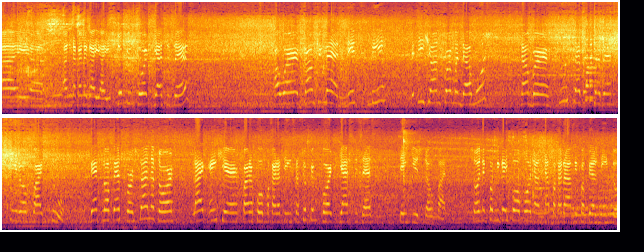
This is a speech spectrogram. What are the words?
ay ah, ang nakalagay ay Supreme Court Justices, our countrymen needs me, petition for mandamus, number 277052. Bet Lopez for Senator, like and share para po makarating sa Supreme Court Justices. Thank you so much. So, nagpamigay po ako ng napakarami papel dito.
